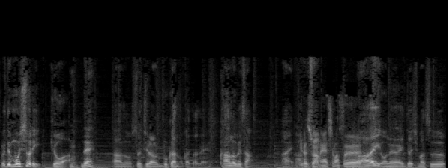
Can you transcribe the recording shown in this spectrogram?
それでもう一人、今日はうね、あの、そちらの部下の方で、川野部さん。はい。よよろしくお願いします。はい、お願いいたします。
